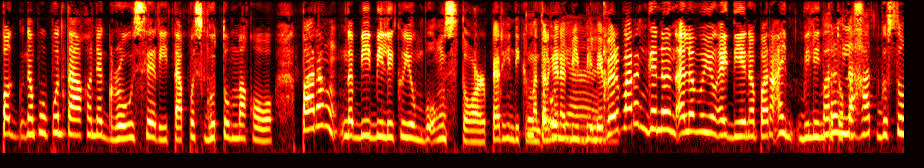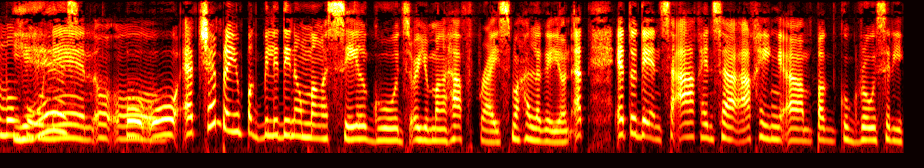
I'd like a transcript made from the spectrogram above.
pag napupunta ako na grocery tapos gutom ako, parang nabibili ko yung buong store pero hindi ko man talaga nabibili. Pero parang ganun, alam mo yung idea na parang ay bilhin parang ko to. Parang lahat gusto mong yes. kunin. Oo. Oo. At syempre yung pagbili din ng mga sale goods or yung mga half price, mahalaga yon. At ito din sa akin sa aking um, pag-grocery,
